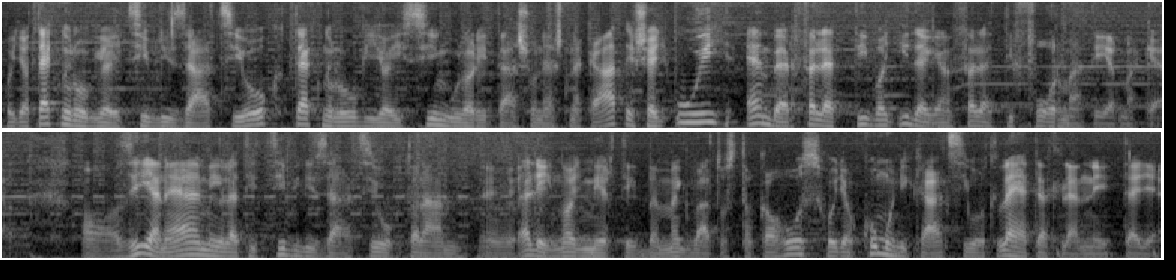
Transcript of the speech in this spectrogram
hogy a technológiai civilizációk technológiai szingularitáson esnek át, és egy új ember feletti vagy idegen feletti formát érnek el. Az ilyen elméleti civilizációk talán elég nagy mértékben megváltoztak ahhoz, hogy a kommunikációt lehetetlenné tegye.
